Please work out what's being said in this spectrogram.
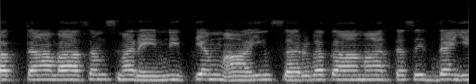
பக்தாவாசம் ஸ்மரே நித்யம் ஆயு சர்வ காமார்த்த சித்தையே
